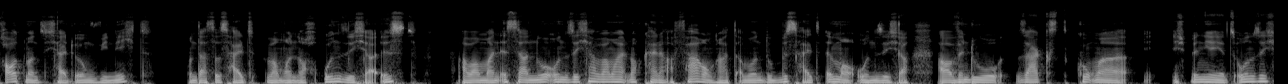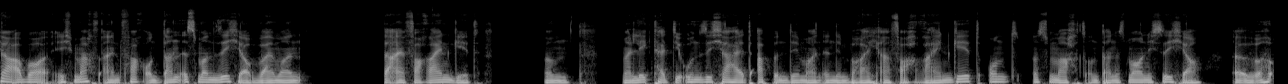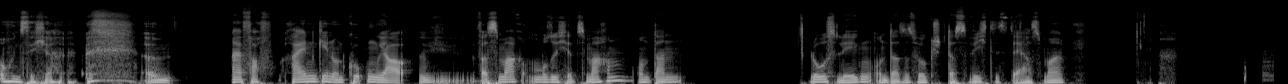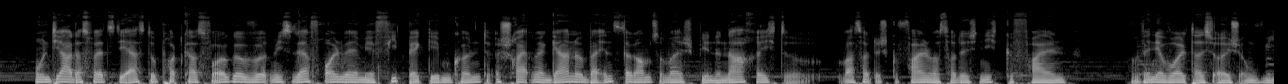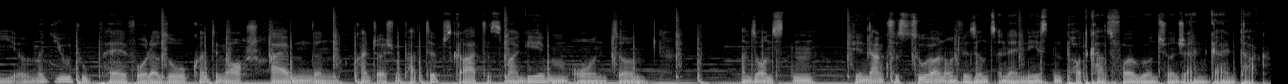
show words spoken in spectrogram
traut man sich halt irgendwie nicht. Und das ist halt, weil man noch unsicher ist aber man ist ja nur unsicher, weil man halt noch keine Erfahrung hat. Aber du bist halt immer unsicher. Aber wenn du sagst, guck mal, ich bin hier jetzt unsicher, aber ich mach's einfach und dann ist man sicher, weil man da einfach reingeht. Ähm, man legt halt die Unsicherheit ab, indem man in den Bereich einfach reingeht und es macht. Und dann ist man auch nicht sicher. Äh, unsicher. ähm, einfach reingehen und gucken, ja, was mach, muss ich jetzt machen? Und dann loslegen und das ist wirklich das Wichtigste erstmal. Und ja, das war jetzt die erste Podcast-Folge. Würde mich sehr freuen, wenn ihr mir Feedback geben könnt. Schreibt mir gerne bei Instagram zum Beispiel eine Nachricht. Was hat euch gefallen, was hat euch nicht gefallen. Und wenn ihr wollt, dass ich euch irgendwie mit YouTube helfe oder so, könnt ihr mir auch schreiben. Dann könnt ihr euch ein paar Tipps gratis mal geben. Und ähm, ansonsten Vielen Dank fürs Zuhören und wir sehen uns in der nächsten Podcast-Folge und ich wünsche einen geilen Tag.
